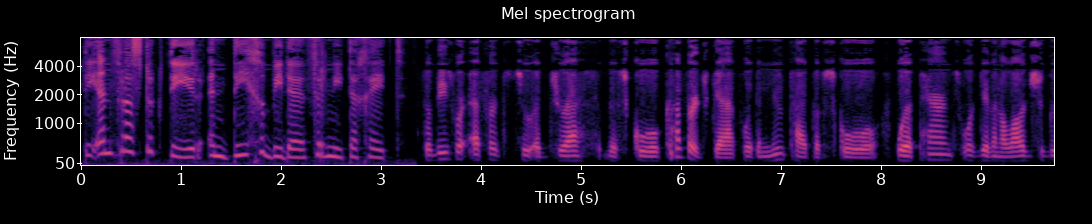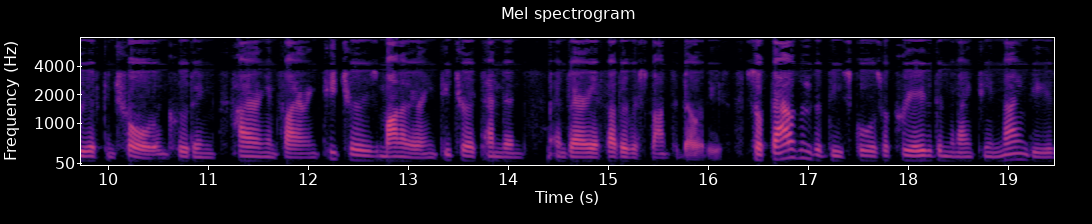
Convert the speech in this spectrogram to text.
die infrastruktuur in die gebiede vernietig het. So these were efforts to address the school coverage gap with a new type of school where parents were given a large degree of control, including hiring and firing teachers, monitoring teacher attendance, and various other responsibilities. So thousands of these schools were created in the 1990s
